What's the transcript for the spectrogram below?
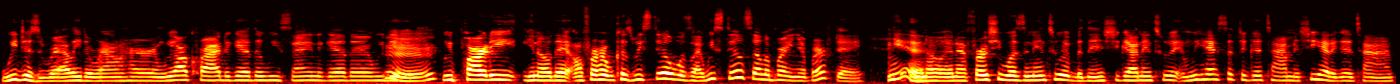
we just rallied around her, and we all cried together. We sang together. We did. Hmm. We partied, you know, that on for her because we still was like we still celebrating your birthday. Yeah. you know. And at first she wasn't into it, but then she got into it, and we had such a good time, and she had a good time.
